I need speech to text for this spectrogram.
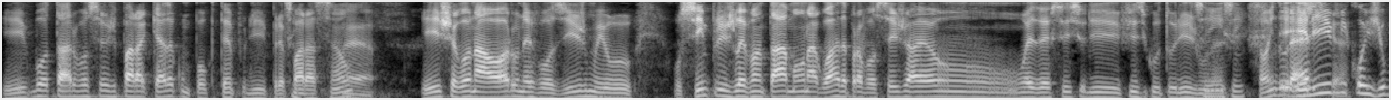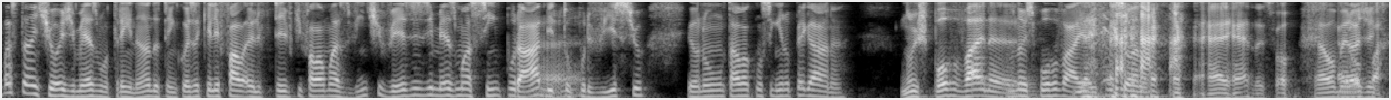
E botaram vocês de paraquedas com pouco tempo de preparação. É. E chegou na hora o nervosismo e o, o simples levantar a mão na guarda para você já é um, um exercício de fisiculturismo, né? sim. Então endurece, ele cara. me corrigiu bastante hoje mesmo, treinando. Tem coisa que ele fala, ele teve que falar umas 20 vezes e mesmo assim, por hábito, É. por vício, eu não tava conseguindo pegar, né? No esporro vai, né? No esporro vai, aí funciona. é, é, nós fomos. É o melhor Opa. jeito.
